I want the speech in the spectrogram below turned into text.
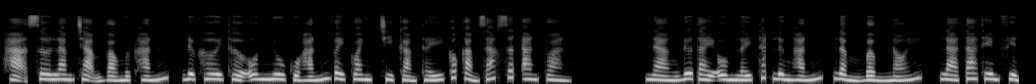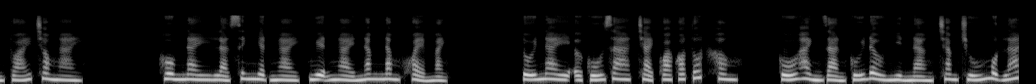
Hạ sơ lam chạm vào ngực hắn, được hơi thở ôn nhu của hắn vây quanh, chỉ cảm thấy có cảm giác rất an toàn. Nàng đưa tay ôm lấy thắt lưng hắn, lẩm bẩm nói, là ta thêm phiền toái cho ngài. Hôm nay là sinh nhật ngài, nguyện ngài 5 năm khỏe mạnh. Tối nay ở cố gia trải qua có tốt không? Cố hành giản cúi đầu nhìn nàng chăm chú một lát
